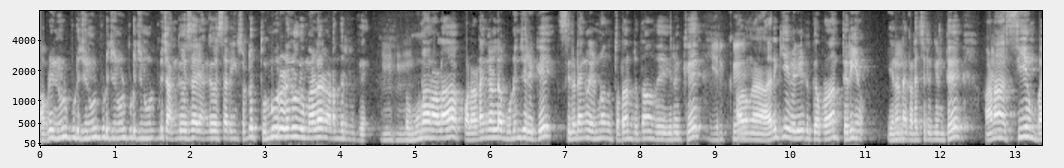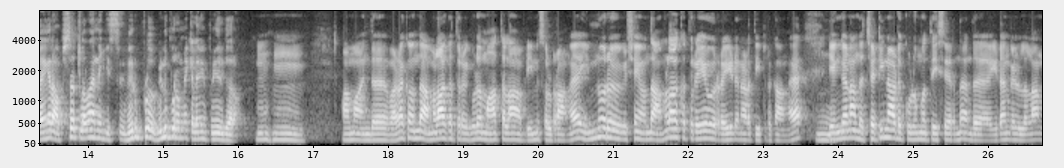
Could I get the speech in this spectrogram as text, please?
அப்படியே நூல் பிடிச்சி நூல் பிடிச்சி நூல் பிடிச்சி நூல் பிடிச்சி அங்க விசாரி அங்க விசாரின்னு சொல்லிட்டு தொண்ணூறு இடங்களுக்கு மேல நடந்துட்டு இருக்கு. மூணாவது நாளா பல இடங்கள்ல முடிஞ்சிருக்கு. சில இடங்கள் இன்னும் தொடர்ந்து தான் அது இருக்கு. அவங்க அறிக்கையை வெளியிட்டிருக்கப்ப தான் தெரியும் என்னென்ன கிடைச்சிருக்குன்ட்டு. ஆனா சிஎம் பயங்கர அப்செட்ல தான் இன்னைக்கு விழுப்புரம் விழுப்புரமே கிளம்பி போயிருக்காராம். ம்ஹும். ஆமா இந்த வழக்கை வந்து அமலாக்கத்துறை கூட மாத்தலாம் அப்படின்னு சொல்றாங்க. இன்னொரு விஷயம் வந்து அமலாக்கத்துறையே ஒரு ரைடு நடத்திட்டு இருக்காங்க. எங்கன்னா அந்த செட்டிநாடு குழுமத்தை சேர்ந்த அந்த இடங்கள்ல எல்லாம்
